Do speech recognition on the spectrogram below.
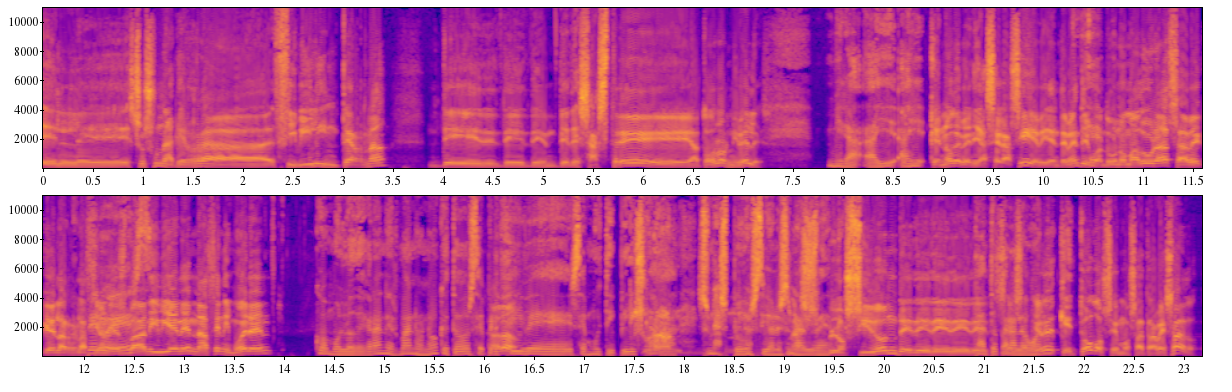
el, eh, eso es una guerra civil interna de, de- de- de desastre a todos los niveles. Mira, ahí Que no debería ser así, evidentemente. Y Eh, cuando uno madura, sabe que las relaciones es- van y vienen, nacen y mueren. como lo de Gran Hermano, ¿no? Que todo se Claro. percibe, se multiplica, es una, explosión, es una, vivencia. explosión de, de, de, de- Tanto para lo bueno. que todos hemos atravesado.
